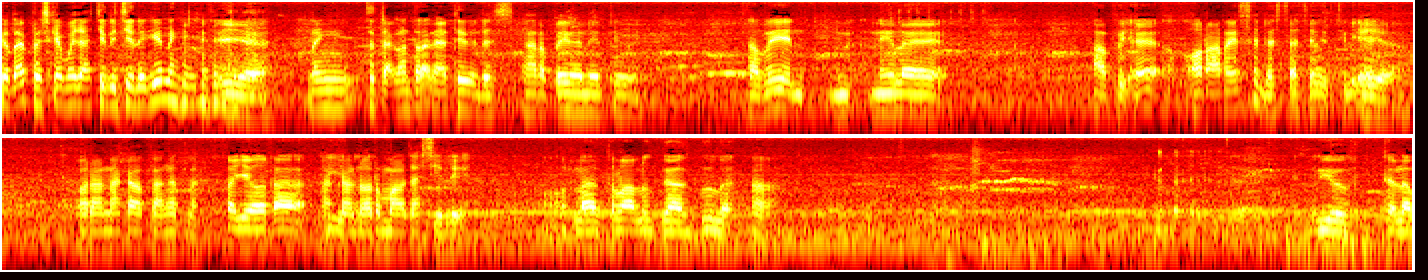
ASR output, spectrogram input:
kita base camp cah cilik cilik ini. Iya. Neng cedak kontraknya dewi des. Ngarepe ngene dewi. Tapi nilai api eh ora rese das cilik cilik iya. Orang nakal banget lah. Kayak ora nakal iya, normal cah cilik. Ora terlalu ganggu lah. Heeh. yo dalam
